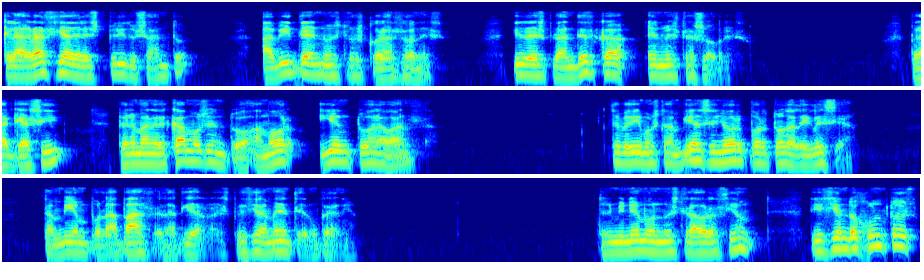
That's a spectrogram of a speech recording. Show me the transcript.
Que la gracia del Espíritu Santo habite en nuestros corazones y resplandezca en nuestras obras para que así permanezcamos en tu amor y en tu alabanza. Te pedimos también, Señor, por toda la Iglesia, también por la paz en la tierra, especialmente en Ucrania. Terminemos nuestra oración diciendo juntos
